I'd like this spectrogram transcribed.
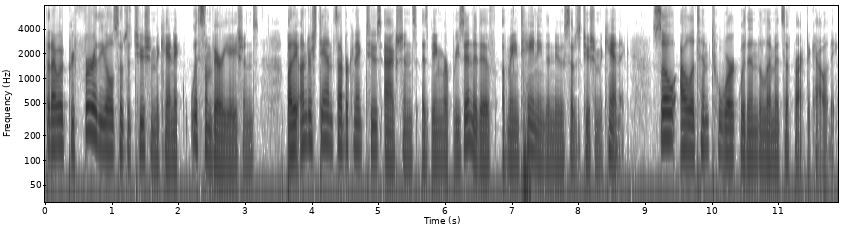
that I would prefer the old substitution mechanic with some variations, but I understand CyberConnect 2's actions as being representative of maintaining the new substitution mechanic, so I will attempt to work within the limits of practicality.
